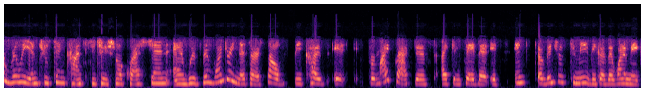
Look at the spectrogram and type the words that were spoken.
a really interesting constitutional question, and we've been wondering this ourselves because it, for my practice, I can say that it's in, of interest to me because I want to make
